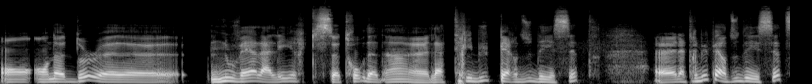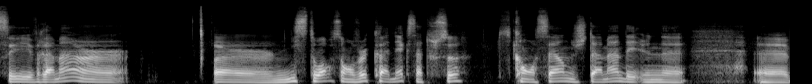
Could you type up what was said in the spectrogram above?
on, a deux nouvelles à lire qui se trouvent dedans. la tribu perdue des sites. la tribu perdue des sites, c'est vraiment un, une histoire, si on veut, connexe à tout ça, qui concerne justement des, une, euh,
